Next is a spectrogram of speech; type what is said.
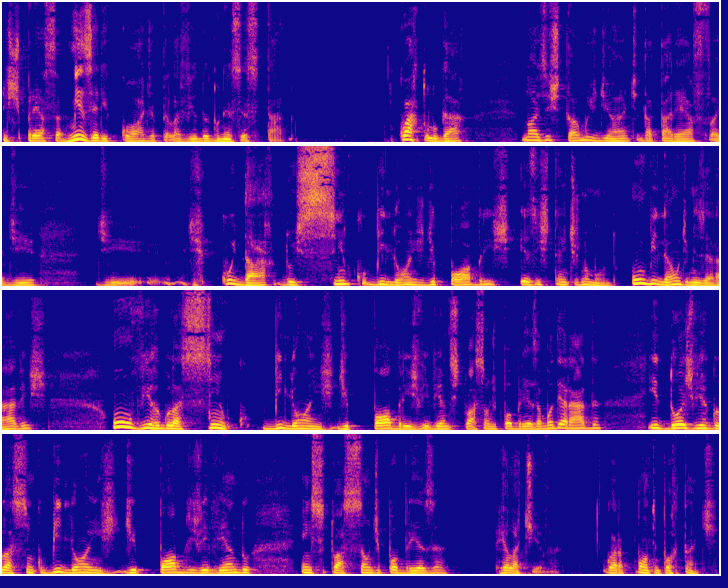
expressa misericórdia pela vida do necessitado. Quarto lugar, nós estamos diante da tarefa de, de, de cuidar dos 5 bilhões de pobres existentes no mundo. 1 um bilhão de miseráveis, 1,5 bilhões de pobres vivendo em situação de pobreza moderada e 2,5 bilhões de pobres vivendo em situação de pobreza relativa. Agora, ponto importante.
